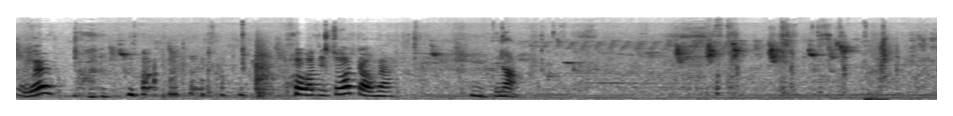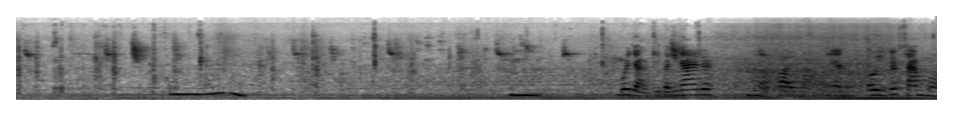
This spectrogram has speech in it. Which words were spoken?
โอ้ยขอบติโซ่เจ้าค่ะอืมพี่น้องบ่อยากสิบรรยายเด้อเหนือคอยมาเนี่ยเอาอีกสักสามหมอ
